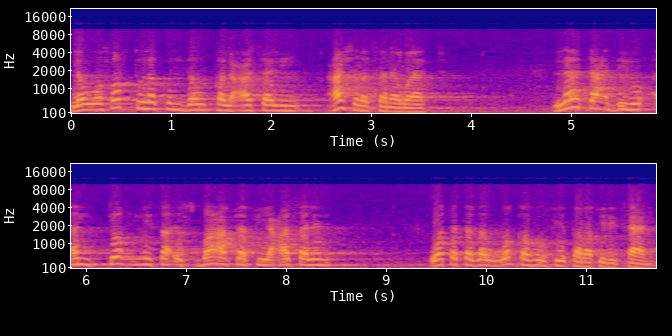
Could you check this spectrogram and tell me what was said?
لو وصفت لكم ذوق العسل عشر سنوات لا تعدل أن تغمس إصبعك في عسل وتتذوقه في طرف لسانك.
